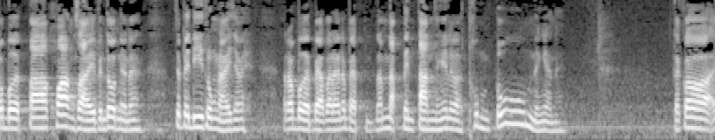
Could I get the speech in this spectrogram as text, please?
ระเบิดปาคว้างใส่เป็นต้นเนี่ยนะจะไปดีตรงไหนใช่ไหมระเบิดแบบอะไรนะแบบน้ำหนักเป็นตันอย่างเงี้เลยทุ่มตุ้มอย่างเงี้ยนะแต่ก็ไอ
